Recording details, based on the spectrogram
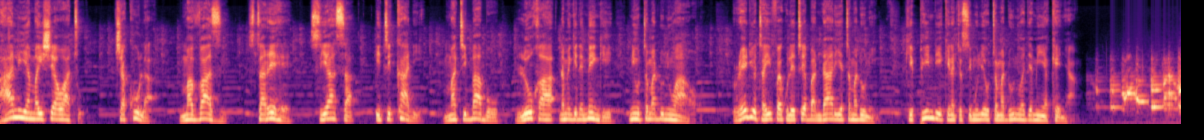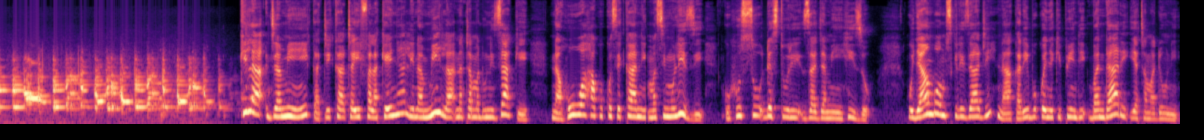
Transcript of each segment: hali ya maisha ya watu, chakula, mavazi, starehe, siasa, itikadi, matibabu, lugha na mengine mengi ni utamaduni wao. Redio Taifa ya kuletea Bandari ya Tamaduni, kipindi kinachosimulia utamaduni wa jamii ya Kenya. Kila jamii katika taifa la Kenya lina mila na tamaduni zake na huwa hakukosekani masimulizi kuhusu desturi za jamii hizo. Hujambo msikilizaji na karibu kwenye kipindi Bandari ya Tamaduni.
